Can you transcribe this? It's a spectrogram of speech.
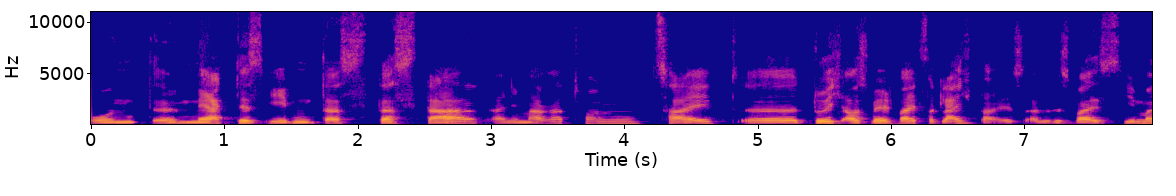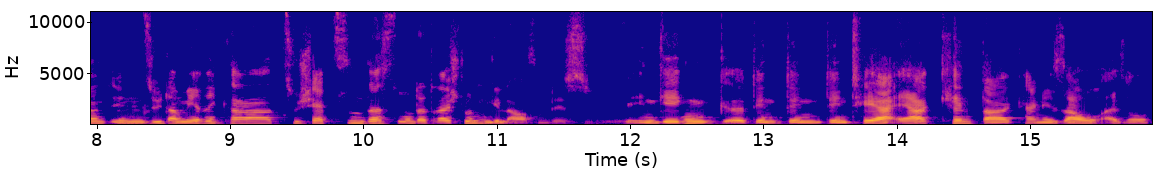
und äh, merkt es eben, dass, dass da eine Marathonzeit äh, durchaus weltweit vergleichbar ist. Also das weiß jemand in mhm. Südamerika zu schätzen, dass du unter drei Stunden gelaufen bist. Hingegen äh, den, den, den THR kennt da keine Sau. Also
